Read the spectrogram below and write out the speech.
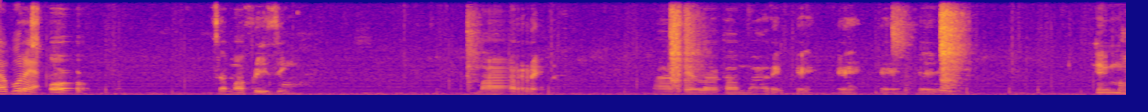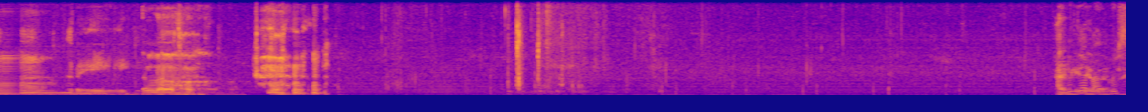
dapur ya? Orb, sama freezing. Mare. Mare lah kamare. Eh eh eh eh. Emare. Loh. Rambutnya Anjir, bagus.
